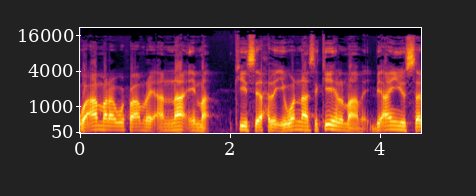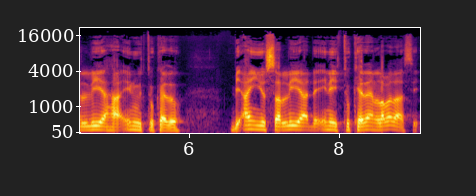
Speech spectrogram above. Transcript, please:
wa amara wuxuu amray annaa'ima kii seexday iyo wannaasi kii hilmaamay bian yusalliyaha inuu tukado bi-an yusalliya dhe inay tukadaan labadaasi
